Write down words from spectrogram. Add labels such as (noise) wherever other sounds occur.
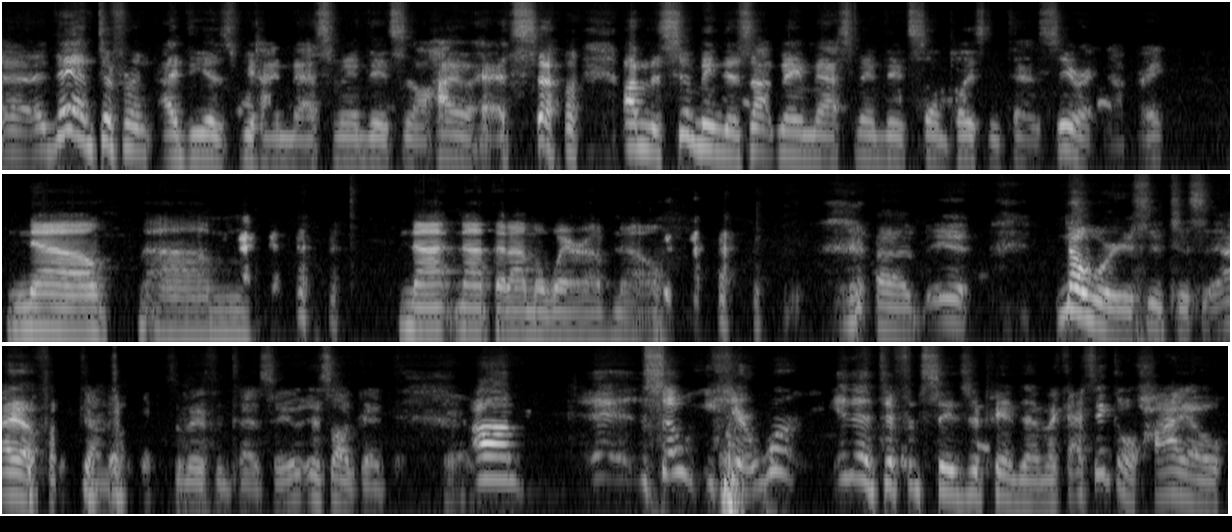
uh, they have different ideas behind mask mandates than Ohio had. (laughs) So I'm assuming there's not many mask mandates still in place in Tennessee right now, right? No, um, (laughs) not not that I'm aware of. No. (laughs) uh, it, no worries. It's just I have fun conversations from Tennessee. It's all good. Um, so here we're in a different stage of the pandemic. I think Ohio,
